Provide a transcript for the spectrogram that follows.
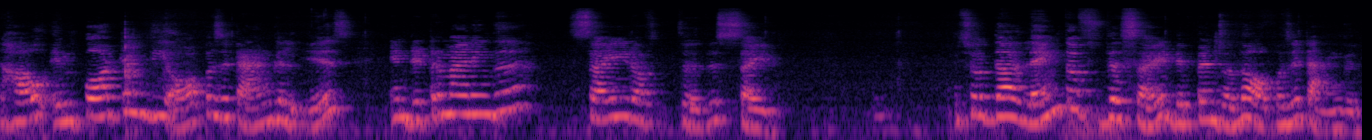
how important the opposite angle is in determining the side of the, this side. So the length of the side depends on the opposite angle.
